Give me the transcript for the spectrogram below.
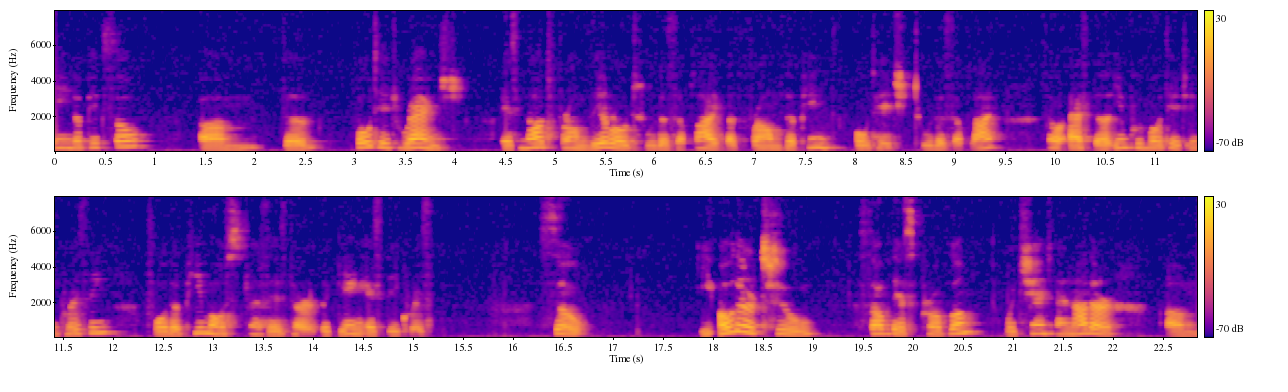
in the pixel, um, the voltage range is not from zero to the supply, but from the pin voltage to the supply. So as the input voltage increasing, for the PMOS transistor, the gain is decreased. So in order to solve this problem, we change another um,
